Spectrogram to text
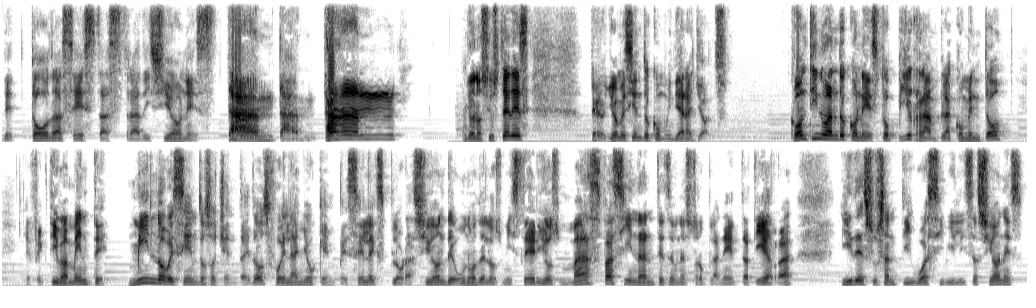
de todas estas tradiciones. ¡Tan, tan, tan! Yo no sé ustedes, pero yo me siento como Indiana Jones. Continuando con esto, Pierre Rampla comentó, Efectivamente, 1982 fue el año que empecé la exploración de uno de los misterios más fascinantes de nuestro planeta Tierra y de sus antiguas civilizaciones.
